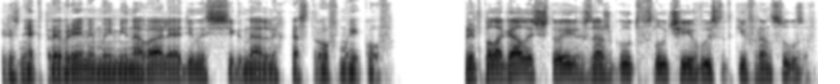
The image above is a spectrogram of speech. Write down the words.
Через некоторое время мы миновали один из сигнальных костров маяков. Предполагалось, что их зажгут в случае высадки французов,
